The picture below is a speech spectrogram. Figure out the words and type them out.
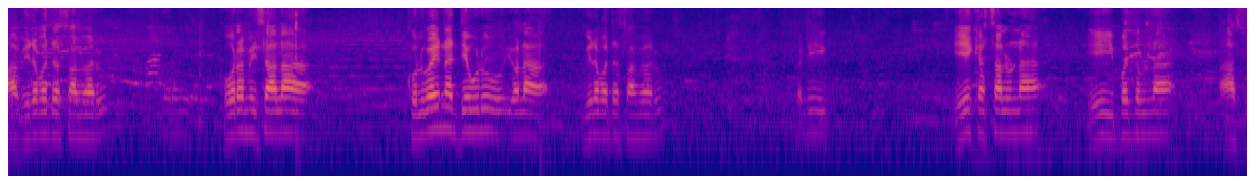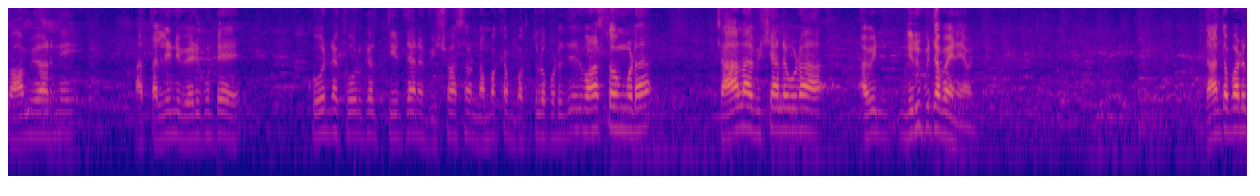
ఆ వీరభద్ర స్వామివారు. కోరమిసాల కొలువైన దేవుడు ఇవాళ వీరభద్ర స్వామివారు. ఒకటి ఏ కష్టాలున్నా ఏ ఇబ్బందులున్నా ఆ స్వామివారిని ఆ తల్లిని వేడుకుంటే కోరిన కోరికలు తీర్చాన విశ్వాసం నమ్మకం భక్తులు పడుతుంది. వాస్తవం కూడా. చాలా విషయాలు కూడా అవి నిరూపితమైనవి దాంతోపాటు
